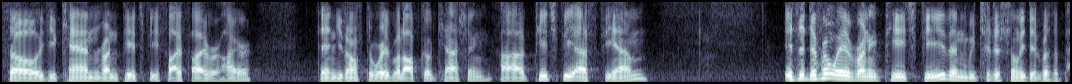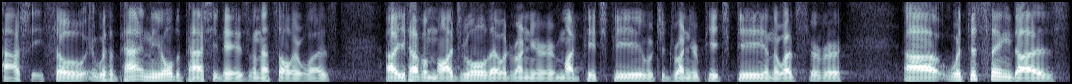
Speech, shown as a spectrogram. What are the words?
So if you can run PHP 5.5 or higher, then you don't have to worry about opcode caching. Uh, PHP FPM is a different way of running PHP than we traditionally did with Apache. So with Apache, in the old Apache days, when that's all there was, uh, you'd have a module that would run your mod PHP, which would run your PHP and the web server. Uh, what this thing does,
